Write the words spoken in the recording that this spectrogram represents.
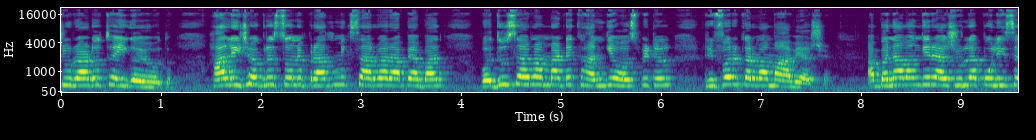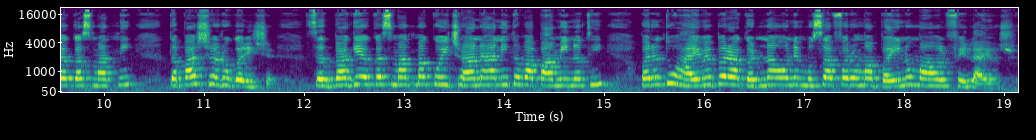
ચુરાડો થઈ ગયો હતો. હાલ ઇજાગ્રસ્તોને પ્રાથમિક સારવાર આપ્યા બાદ વધુ સારવાર માટે ખાનગી હોસ્પિટલ રિફર કરવામાં આવ્યા છે. આ બનાવ અંગે રાજુલા પોલીસે અકસ્માતની તપાસ શરૂ કરી છે. સદભાગ્ય અકસ્માતમાં કોઈ જાનહાનિ થવા પામી નથી, પરંતુ હાઈવે પર આ ઘટનાઓને મુસાફરોમાં ભયનો માહોલ ફેલાયો છે.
